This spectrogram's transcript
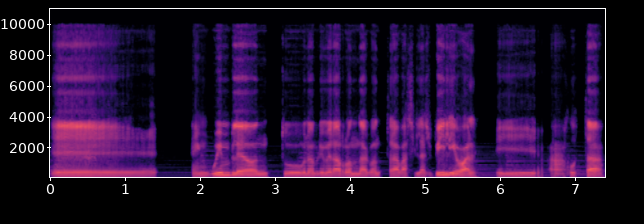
Eh, en Wimbledon tuvo una primera ronda contra Basilashvili igual y ajustada.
